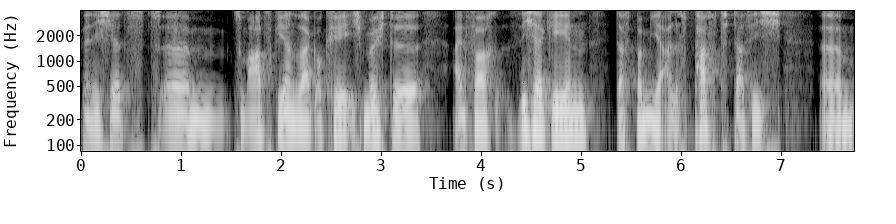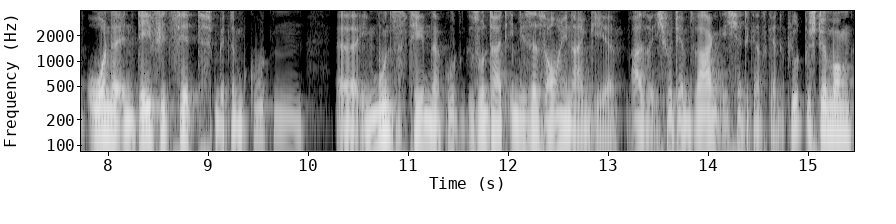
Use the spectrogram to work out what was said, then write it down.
wenn ich jetzt ähm, zum Arzt gehe und sage, okay, ich möchte einfach sicher gehen, dass bei mir alles passt, dass ich ähm, ohne ein Defizit mit einem guten äh, Immunsystem, einer guten Gesundheit in die Saison hineingehe. Also ich würde ihm sagen, ich hätte ganz gerne Blutbestimmung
